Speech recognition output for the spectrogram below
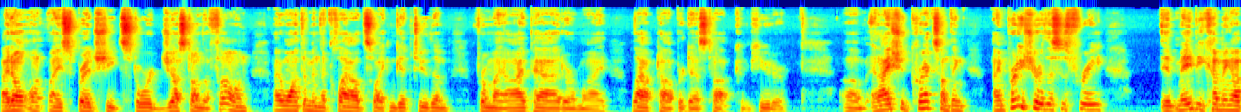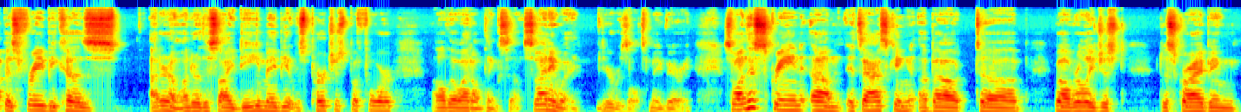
I don't want my spreadsheets stored just on the phone. I want them in the cloud so I can get to them from my iPad or my laptop or desktop computer. Um, and I should correct something. I'm pretty sure this is free. It may be coming up as free because, I don't know, under this ID, maybe it was purchased before, although I don't think so. So anyway, your results may vary. So on this screen, um, it's asking about, uh, well, really just describing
